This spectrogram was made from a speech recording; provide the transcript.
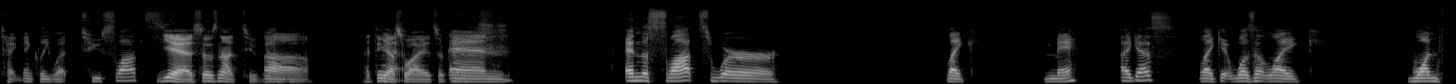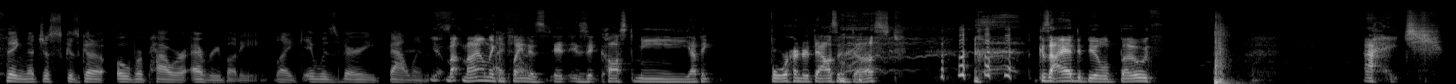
technically what two slots. Yeah, so it's not too bad. Uh, I think that's why it's okay. and and the slots were like meh, I guess. Like it wasn't like one thing that just is gonna overpower everybody. Like it was very balanced. Yeah, my, my only complaint is it, is it cost me I think four hundred thousand dust because I had to build both. I hate you.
